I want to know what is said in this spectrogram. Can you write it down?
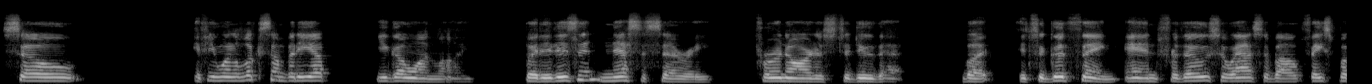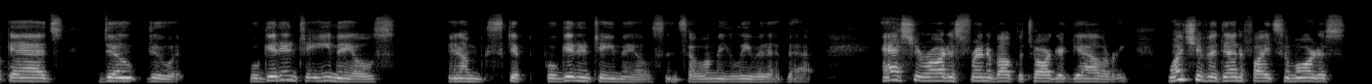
So if you want to look somebody up, you go online. But it isn't necessary for an artist to do that. But it's a good thing. And for those who ask about Facebook ads, don't do it. We'll get into emails and I'm skip, we'll get into emails. And so let me leave it at that. Ask your artist friend about the target gallery. Once you've identified some artists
